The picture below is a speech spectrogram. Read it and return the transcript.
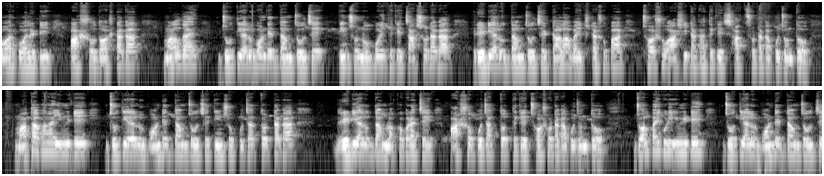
গড় কোয়ালিটি পাঁচশো দশ টাকা। মালদায় জ্যোতি আলু বন্ডের দাম চলছে তিনশো নব্বই থেকে চারশো টাকা। রেডি আলুর দাম চলছে ডালা বা এক্সট্রা সুপার ছশো আশি টাকা থেকে সাতশো টাকা পর্যন্ত। মাথা ভাঙা ইউনিটে জ্যোতি আলুর বন্ডের দাম চলছে তিনশো পঁচাত্তর টাকা। রেডি আলুর দাম লক্ষ্য করা যাচ্ছে পাঁচশো পঁচাত্তর থেকে ছশো টাকা পর্যন্ত। জলপাইগুড়ি ইউনিটে জ্যোতি আলুর বন্ডের দাম চলছে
